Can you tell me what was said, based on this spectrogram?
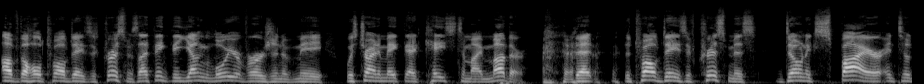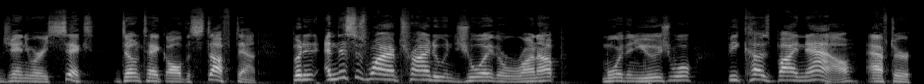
of the whole 12 days of Christmas. I think the young lawyer version of me was trying to make that case to my mother that the 12 days of Christmas don't expire until January 6th. Don't take all the stuff down. But it, and this is why I'm trying to enjoy the run up more than usual because by now, after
